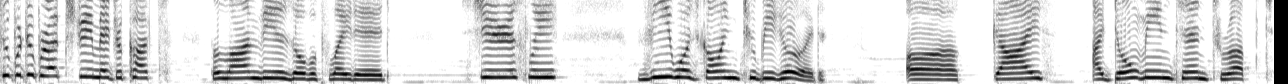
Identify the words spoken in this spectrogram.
super duper extreme major cut. The line V is overflated. Seriously, V was going to be good. Uh, guys, I don't mean to interrupt,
